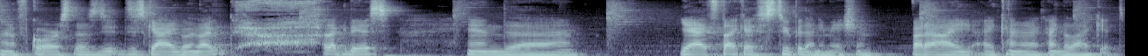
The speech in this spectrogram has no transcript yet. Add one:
And of course, there's this guy going like like this, and uh, yeah, it's like a stupid animation, but I I kind of kind of like it.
